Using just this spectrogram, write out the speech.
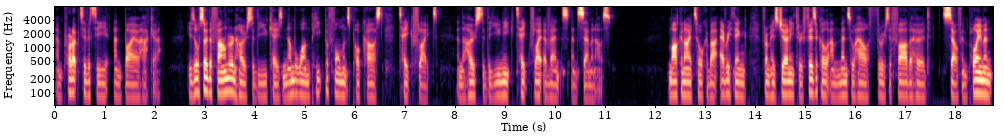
and productivity and biohacker. He's also the founder and host of the UK's number one peak performance podcast, Take Flight, and the host of the unique Take Flight events and seminars. Mark and I talk about everything from his journey through physical and mental health through to fatherhood, self employment,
